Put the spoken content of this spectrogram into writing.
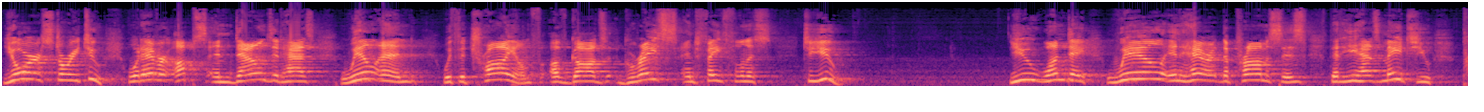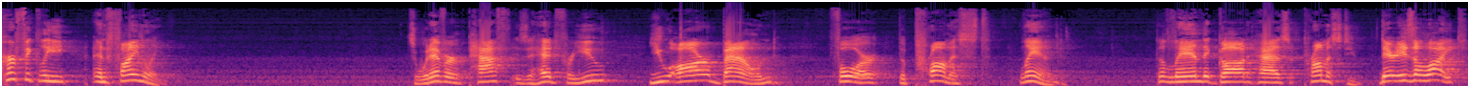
Your story, too, whatever ups and downs it has, will end with the triumph of God's grace and faithfulness to you. You one day will inherit the promises that He has made to you perfectly and finally. So, whatever path is ahead for you, you are bound for the promised land, the land that God has promised you. There is a light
